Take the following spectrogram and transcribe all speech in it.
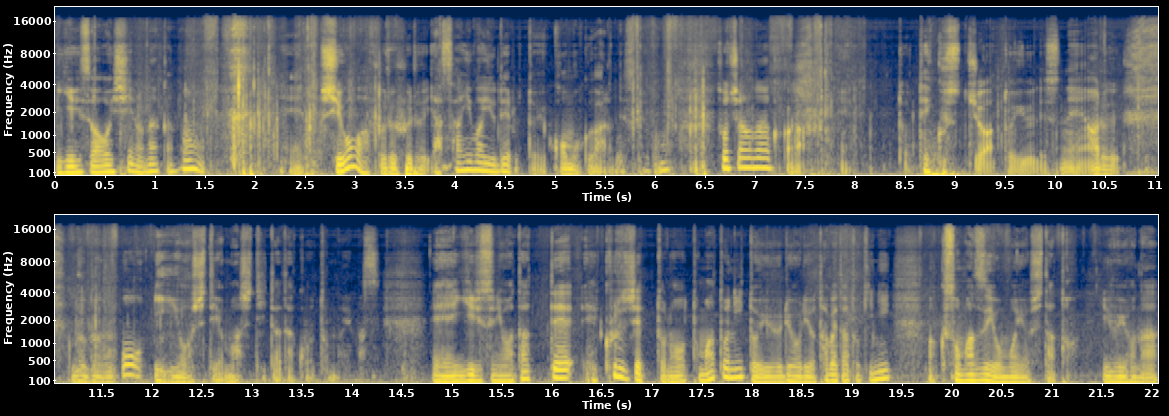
イギリスは美味しいの中の、えーと、塩はふるふる、野菜は茹でるという項目があるんですけれども、そちらの中から、えーと、テクスチュアというですね、ある部分を引用して読ませていただこうと思います。えー、イギリスに渡って、えー、クルジェットのトマト煮という料理を食べた時に、まあ、クソまずい思いをしたというような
